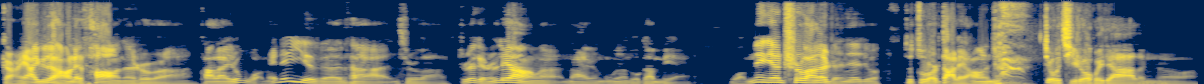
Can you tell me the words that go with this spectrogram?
赶上丫鱼太行那胖子是不是？他来说我没这意思，他是吧？直接给人晾了，那人姑娘多干瘪。我们那天吃完了，人家就就坐着大梁就就骑车回家了，你知道吗？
